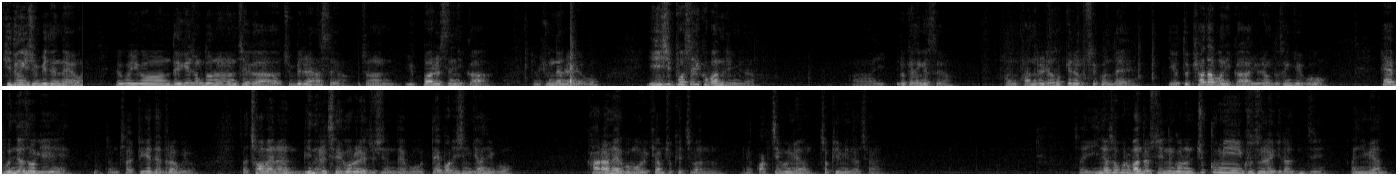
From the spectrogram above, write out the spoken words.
기둥이 준비됐네요 그리고 이건 4개 정도는 제가 준비를 해놨어요. 저는 6발을 쓰니까 좀 흉내를 내려고. 20호 세이코 바늘입니다. 아, 이- 이렇게 생겼어요. 전 바늘을 6개를 붙일 건데 이것도 펴다 보니까 요령도 생기고 해 본 녀석이 좀 잘 피게 되더라고요. 자 처음에는 미늘 제거를 해주시는데 뭐 떼버리시는 게 아니고 갈아내고 뭐 이렇게 하면 좋겠지만 꽉 집으면 접힙니다 잘 자, 이 녀석으로 만들 수 있는 거는 쭈꾸미 구슬렉이라든지 아니면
